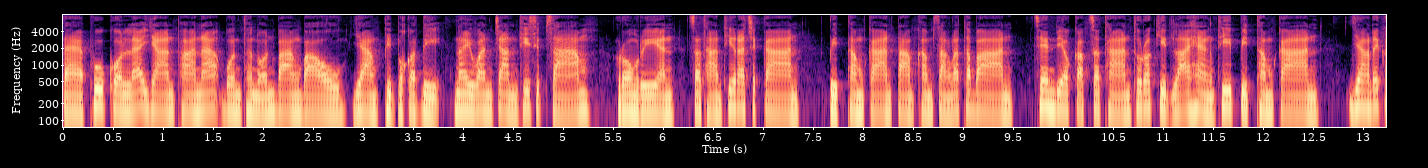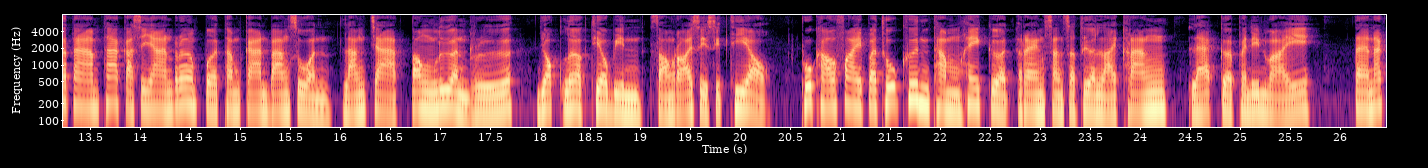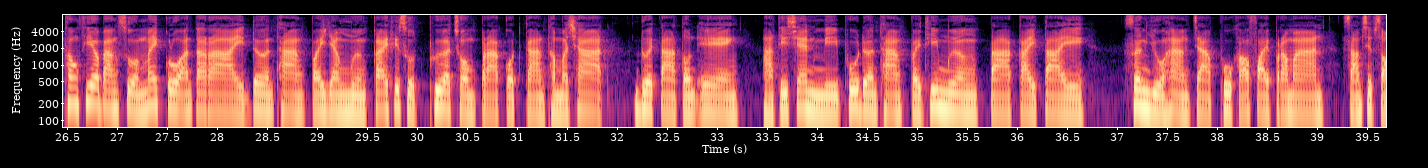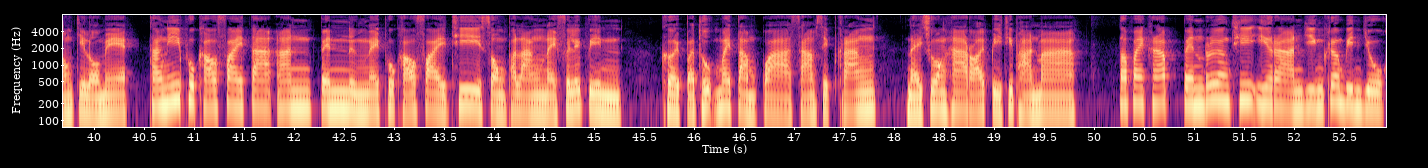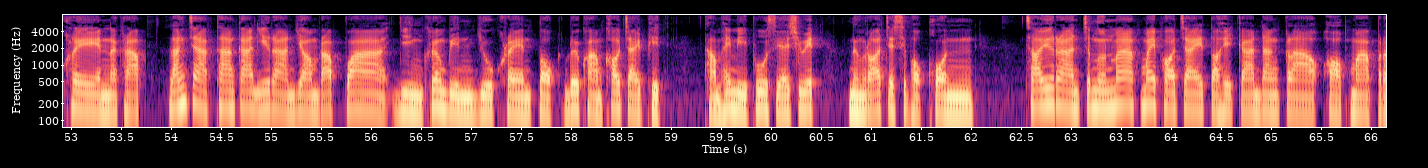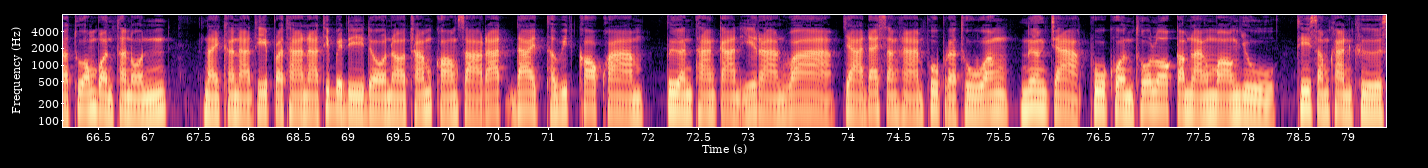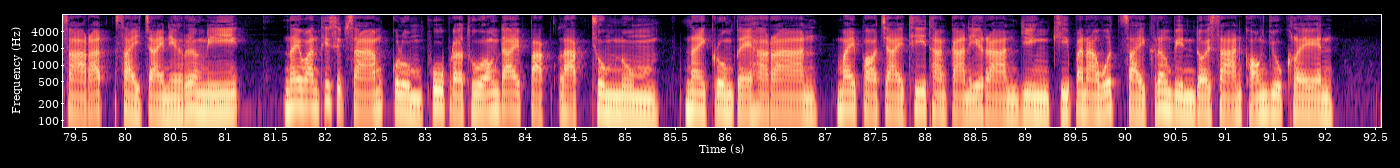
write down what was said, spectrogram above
แต่ผู้คนและยานพาหนะบนถนนบางเบาอย่างผิดปกติในวันจันทร์ที่ 13 โรงเรียน สถานที่ราชการ ปิดทำการตามคำสั่งรัฐบาล เช่นเดียวกับสถานธุรกิจหลายแห่งที่ปิดทำการ อย่างไรก็ตามท่ากาศยานเริ่มเปิดทำการบางส่วน หลังจากต้องเลื่อนหรือยกเลิกเที่ยวบิน 240 เที่ยวภูเขาไฟประทุขึ้นทำให้เกิดแรงสั่นสะเทือนหลายครั้ง และเกิดแผ่นดินไหว แต่นักท่องเที่ยวบางส่วนไม่กลัวอันตรายเดินทางไปยังเมืองใกล้ที่สุดเพื่อชมปรากฏการธรรมชาติ ด้วยตาตนเอง อาทิเช่นมีผู้เดินทางไปที่เมืองตาไกไต ซึ่งอยู่ห่างจากภูเขาไฟประมาณ 32 กิโลเมตร ทั้งนี้ภูเขาไฟตาอัลเป็นหนึ่งในภูเขาไฟที่ทรงพลังในฟิลิปปินส์เคยปะทุไม่ต่ำกว่า 30 ครั้ง ในช่วง 500 ปีที่ผ่านมา ต่อไปครับเป็นเรื่องที่อิหร่านยิงเครื่องบินยูเครนนะครับ หลังจากทางการอิหร่านยอมรับว่ายิงเครื่องบินยูเครนตกด้วยความเข้าใจผิดทำให้มีผู้เสียชีวิต 176 คน ชาวอิหร่านจำนวนมากไม่พอใจต่อเหตุการณ์ดังกล่าวออกมาประท้วงบนถนน ในขณะที่ประธานาธิบดีโดนัลด์ทรัมป์ของสหรัฐได้ทวิตข้อความเตือนทางการอิหร่านว่าอย่าได้สังหารผู้ประท้วง เนื่องจากผู้คนทั่วโลกกำลังมองอยู่ ที่สำคัญคือสหรัฐใส่ใจในเรื่องนี้ ในวันที่ 13 กลุ่มผู้ประท้วงได้ปักหลักชุมนุม ในกรุงเตหะราน ไม่พอใจที่ทางการอิหร่านยิงขีปนาวุธใส่เครื่องบินโดยสารของยูเครน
